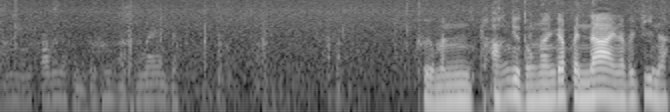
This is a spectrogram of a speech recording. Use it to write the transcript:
ห้างน้องตั้มเนี่ยผมก็เพิ่งมาครั้งแรกเหมือนกันคือมันพักอยู่ตรงนั้นก็เป็นได้นะพี่พี่ๆนะ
